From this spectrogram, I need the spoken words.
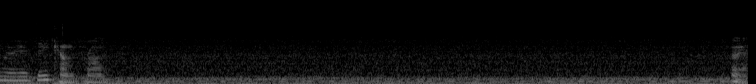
Where did they come from? Alright.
